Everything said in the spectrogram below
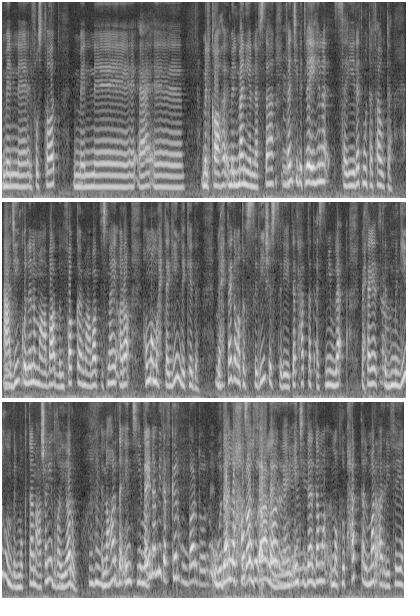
من آه، الفسطاط من آه، آه، من القاهرة من المانيال نفسها. فانت بتلاقي هنا سيدات متفاوتة. قاعدين كلنا مع بعض بنفكر مع بعض تسمعي آراء. هم محتاجين لكده. محتاجة ما تفصليش السيدات حتى تقسميهم لأ محتاجة تدمجيهم بالمجتمع عشان يتغيروا. النهارده انت ده ينمي تفكيرهم برضو وده اللي حصل فعلا. يعني انت. ده ده مطلوب. حتى المرأة الريفية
